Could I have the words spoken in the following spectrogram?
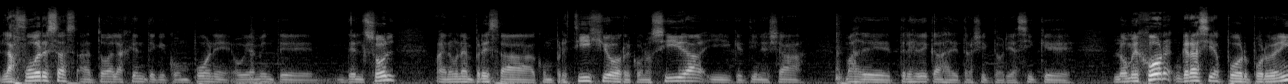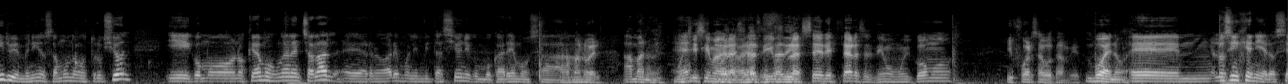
las fuerzas a toda la gente que compone, obviamente, del Sol. Bueno, una empresa con prestigio, reconocida y que tiene ya más de tres décadas de trayectoria. Así que lo mejor, gracias por, por venir, bienvenidos a Mundo Construcción. Y como nos quedamos con ganas de charlar, eh, renovaremos la invitación y convocaremos a, Manuel. A Manuel ¿eh? Muchísimas gracias, un placer estar, sentimos muy cómodos y fuerza vos también. Bueno, eh, los ingenieros,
